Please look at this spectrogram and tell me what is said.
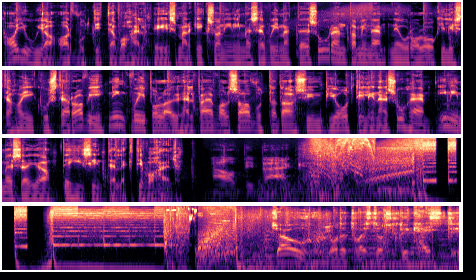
aju ja arvutite vahel. eesmärgiks on inimese võimete suurendamine, neuroloogiliste haiguste ravi ning võib-olla ühel päeval saavutada sümbiootiline suhe inimese ja tehisintellekti vahel. I'll be back. Tšau, loodetavasti on sul kõik hästi.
